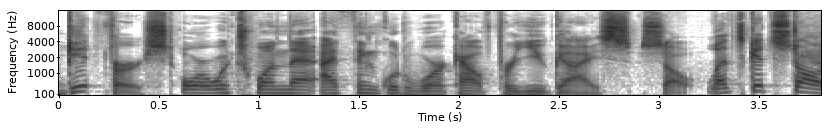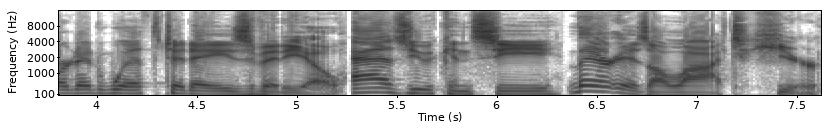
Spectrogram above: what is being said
get first or which one that I think would work out for you guys. So let's get started with today's video. As you can see, there is a lot here.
